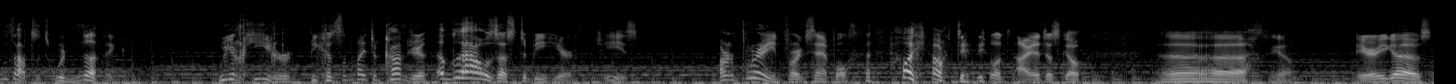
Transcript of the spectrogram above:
Without it, we're nothing. We are here because the mitochondria allows us to be here. Jeez. Our brain, for example. Like how Daniel and Aya just go, uh, you know, here he goes.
